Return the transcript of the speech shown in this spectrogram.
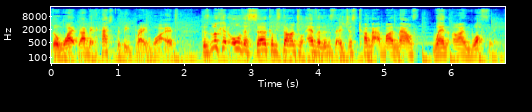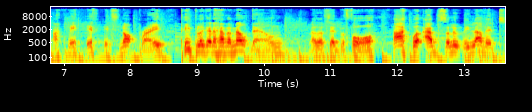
the White Rabbit has to be Bray Wyatt. Because look at all the circumstantial evidence that has just come out of my mouth when I'm waffling. I mean, if it's not Bray, people are going to have a meltdown. As I've said before, I will absolutely love it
